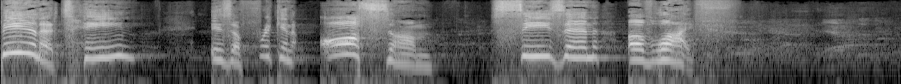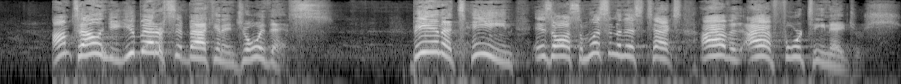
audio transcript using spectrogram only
Being a teen is a freaking awesome season of life. I'm telling you, you better sit back and enjoy this. Being a teen is awesome. Listen to this text. I have, a, I have four teenagers.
